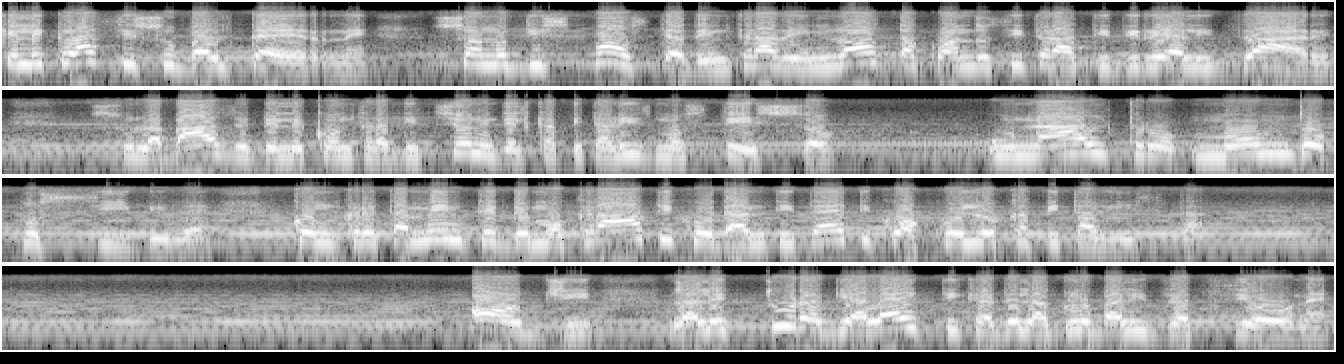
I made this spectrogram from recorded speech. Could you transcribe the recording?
che le classi subalterne sono disposte ad entrare in lotta quando si tratti di realizzare, sulla base delle contraddizioni del capitalismo stesso, un altro mondo possibile, concretamente democratico ed antitetico a quello capitalista. Oggi la lettura dialettica della globalizzazione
